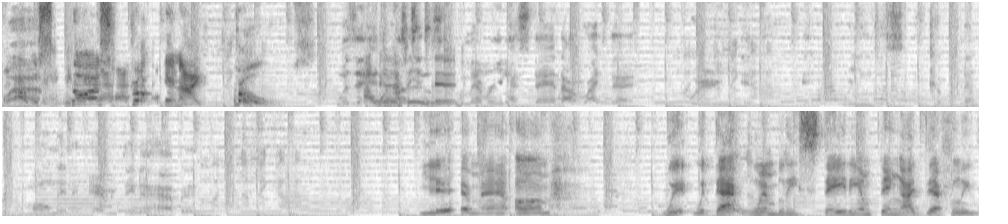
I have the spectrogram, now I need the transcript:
Oh. I was starstruck, and I froze. Was it I any would've particular memory that stand out like that, where you, it, it, where you just could remember the moment and everything that happened? Yeah, man. Um, with with that Wembley Stadium thing, I definitely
